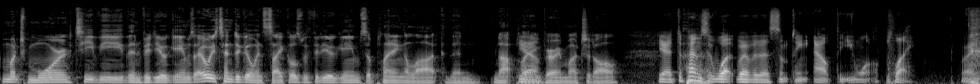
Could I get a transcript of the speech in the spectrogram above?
much more TV than video games. I always tend to go in cycles with video games of playing a lot and then not playing yeah. very much at all. Yeah, it depends uh, on what whether there's something out that you want to play, right?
